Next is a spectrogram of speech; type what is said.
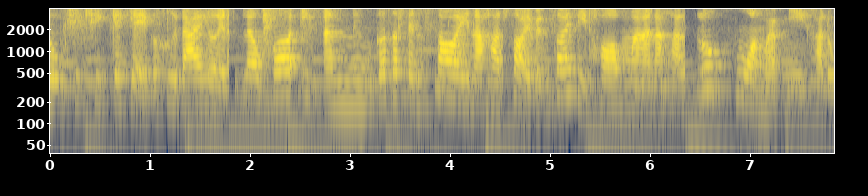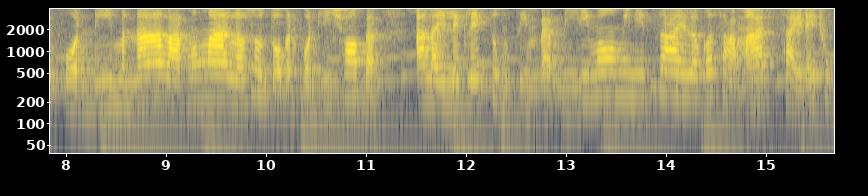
look ชิคๆเก๋ๆก็คือได้เลยนะ แล้วก็อีกอันหนึงก็จะเป็นสร้อยนะคะ สอยเป็นสร้อยสีทองมานะคะ รูปห่วงแบบนี้ค่ะทุกคนนี่มันน่ารักมากๆ แล้วส่วนตัวเป็นคนที่ชอบแบบอะไรเล็กๆ จุ๋มจิ๋มแบบนี้มิโมมินิใจแล้วก็สามารถใส่ได้ทุก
